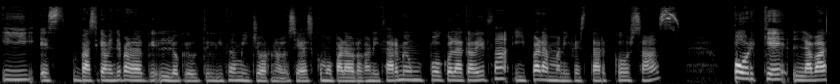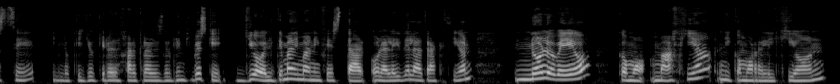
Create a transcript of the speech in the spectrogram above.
y es básicamente para lo que, utilizo mi journal, o sea, es como para organizarme un poco la cabeza y para manifestar cosas, porque la base, y lo que yo quiero dejar claro desde el principio, es que yo el tema de manifestar o la ley de la atracción no lo veo como magia ni como religión.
